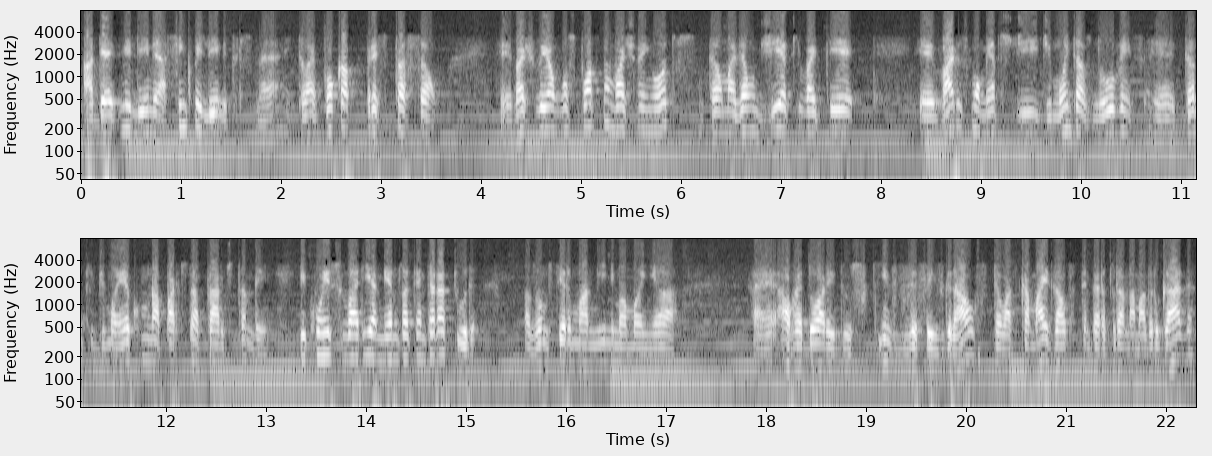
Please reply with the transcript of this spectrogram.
a 10 milímetros, a 5 milímetros, né? Então é pouca precipitação. É, vai chover em alguns pontos, não vai chover em outros, então, mas é um dia que vai ter é, vários momentos de, de muitas nuvens, é, tanto de manhã como na parte da tarde também. E com isso varia menos a temperatura. Nós vamos ter uma mínima amanhã é, ao redor dos 15, 16 graus, então vai ficar mais alta a temperatura na madrugada,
